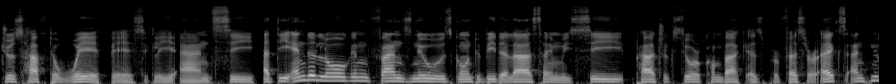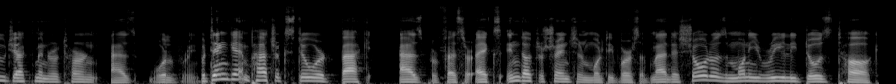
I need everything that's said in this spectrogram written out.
just have to wait basically and see. At the end of Logan, fans knew it was going to be the last time we see Patrick Stewart come back as Professor X and Hugh Jackman return as Wolverine. But then getting Patrick Stewart back as Professor X in Doctor Strange and Multiverse of Madness showed us money really does talk,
